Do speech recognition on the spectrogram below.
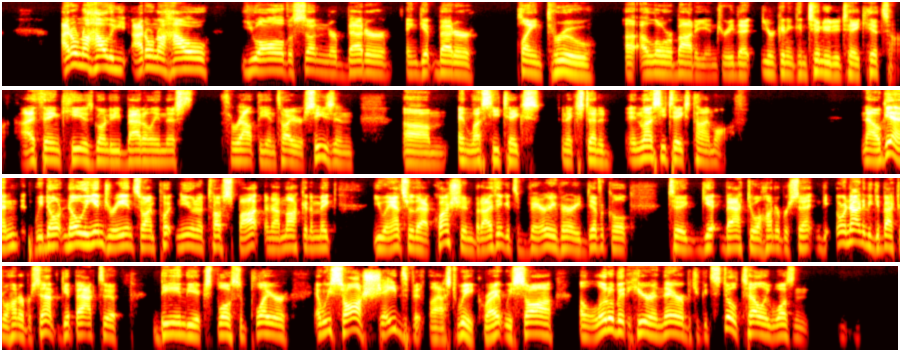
I don't know how the I don't know how you all of a sudden are better and get better playing through a, a lower body injury that you're going to continue to take hits on. I think he is going to be battling this throughout the entire season, um, unless he takes an extended, unless he takes time off. Now, again, we don't know the injury, and so I'm putting you in a tough spot, and I'm not going to make you answer that question. But I think it's very, very difficult to get back to 100%, or not even get back to 100%, get back to being the explosive player. And we saw shades of it last week, right? We saw a little bit here and there, but you could still tell he wasn't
